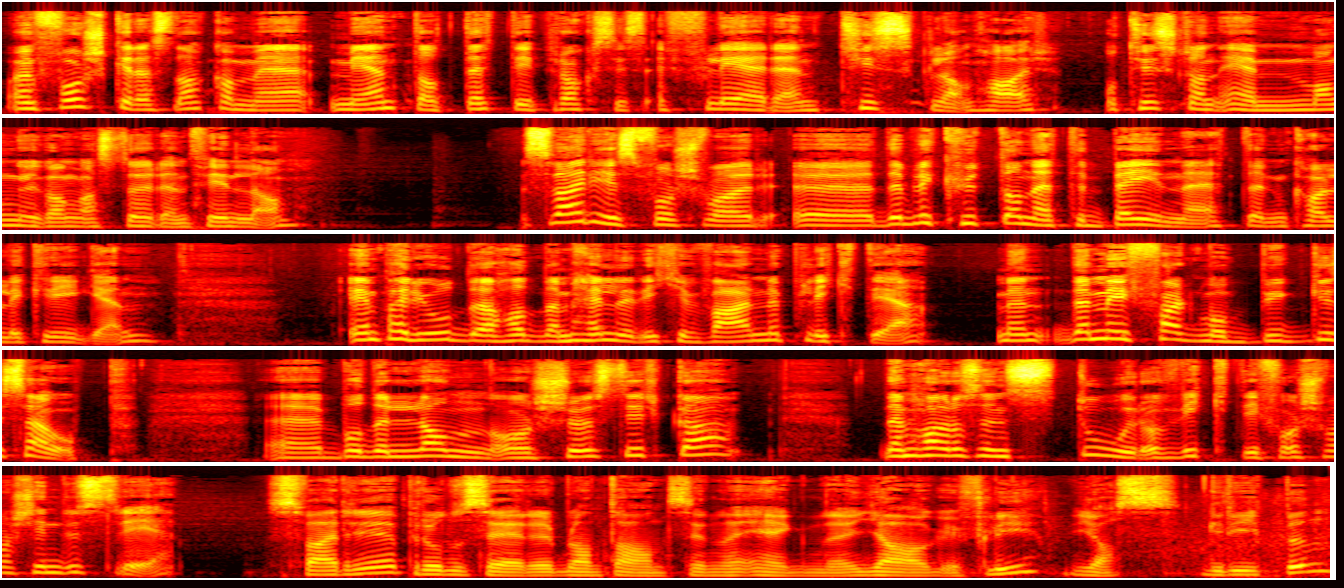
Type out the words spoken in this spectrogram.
Og En forsker jeg snakka med, mente at dette i praksis er flere enn Tyskland har, og Tyskland er mange ganger større enn Finland. Sveriges forsvar eh, det ble kutta ned til beinet etter den kalde krigen. En periode hadde de heller ikke vernepliktige, men de er i ferd med å bygge seg opp. Eh, både land- og sjøstyrker. De har også en stor og viktig forsvarsindustri. Sverige produserer bl.a. sine egne jagerfly, Jazz Gripen.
